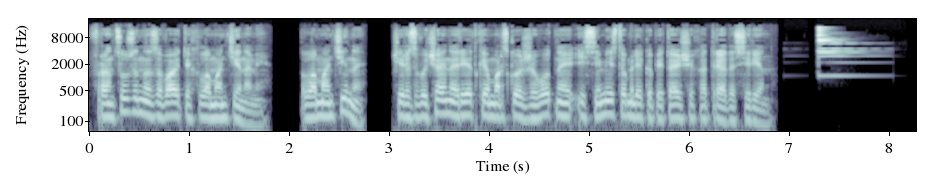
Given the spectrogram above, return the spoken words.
Французы называют их ламантинами. Ламантины – чрезвычайно редкое морское животное из семейства млекопитающих отряда сирен.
